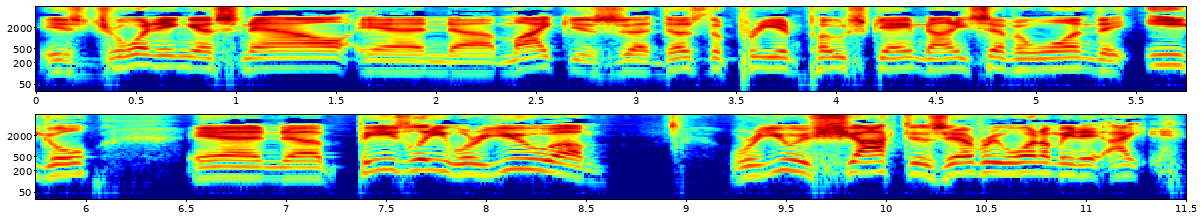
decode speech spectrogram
is joining us now. And uh, Mike is uh, does the pre and post game 97-1, the Eagle. And uh, Peasley, were you um, were you as shocked as everyone? I mean, I.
